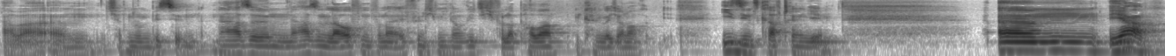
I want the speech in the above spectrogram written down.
aber ähm, ich habe nur ein bisschen Nase, Nasenlaufen. Von daher fühle ich mich noch richtig voller Power und kann gleich auch noch easy ins Krafttraining gehen. Ähm, ja,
